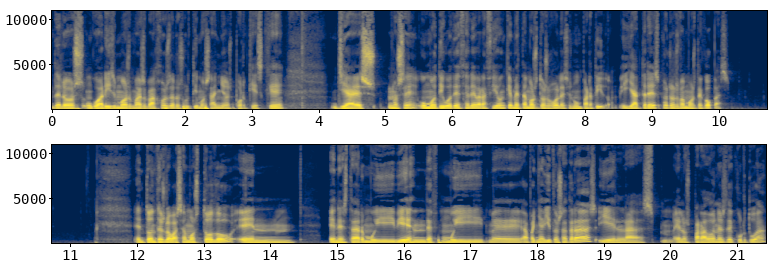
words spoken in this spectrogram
de los guarismos más bajos de los últimos años, porque es que ya es, no sé, un motivo de celebración que metamos dos goles en un partido y ya tres pues nos vamos de copas. Entonces lo basamos todo en, en estar muy bien, muy eh, apañaditos atrás y en, las, en los paradones de Courtois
